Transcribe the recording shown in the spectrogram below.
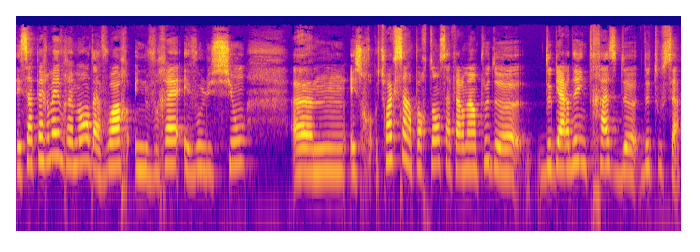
Et ça permet vraiment d'avoir une vraie évolution. Euh, et je, crois que c'est important, ça permet un peu de, de garder une trace de, de tout ça.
